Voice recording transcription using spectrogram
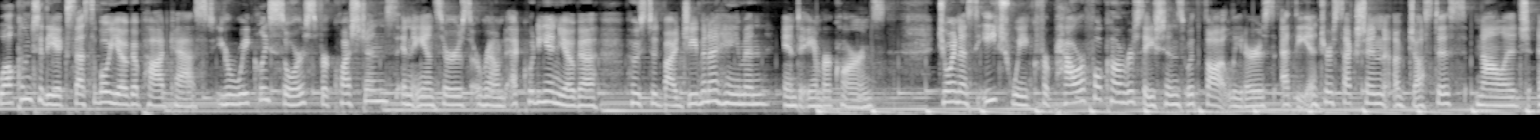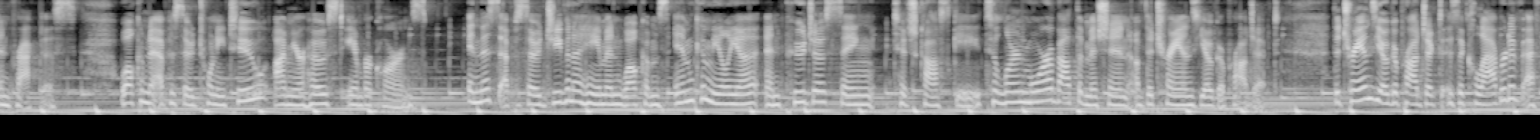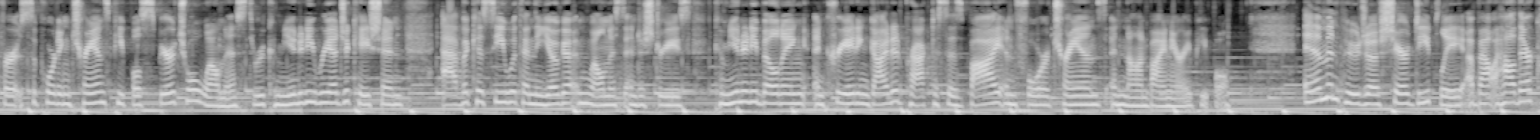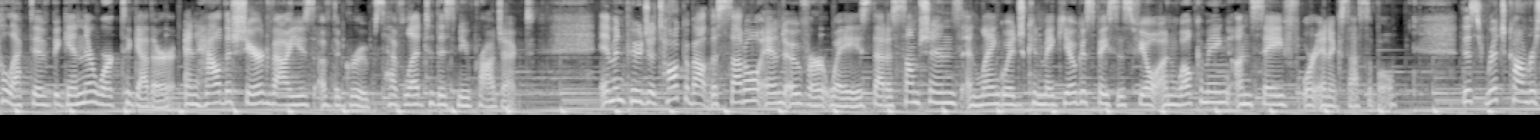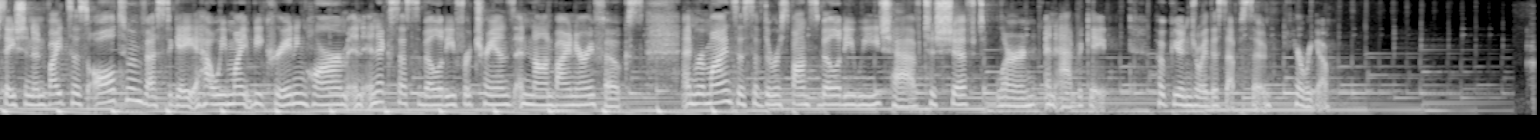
Welcome to the Accessible Yoga Podcast, your weekly source for questions and answers around equity in yoga, hosted by Jivana Heyman and Amber Carnes. Join us each week for powerful conversations with thought leaders at the intersection of justice, knowledge, and practice. Welcome to episode 22. I'm your host, Amber Carnes. In this episode, Jivana Heyman welcomes M. Camelia and Pooja Singh Tichkowski to learn more about the mission of the Trans Yoga Project. The Trans Yoga Project is a collaborative effort supporting trans people's spiritual wellness through community re education, advocacy within the yoga and wellness industries, community building, and creating guided practices by and for trans and non binary people. M and Pooja share deeply about how their collective began their work together and how the shared values of the groups have led to this new project. M and Pooja talk about the subtle and overt ways that assumptions and language can make yoga spaces feel unwelcoming, unsafe, or inaccessible. This rich conversation invites us all to investigate how we might be creating harm and inaccessibility for trans and non binary folks and reminds us of the responsibility we each have to shift, learn, and advocate. Hope you enjoy this episode. Here we go.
